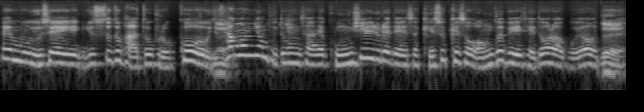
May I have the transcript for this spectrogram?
네, 뭐 요새 뉴스도 봐도 그렇고 네. 상업용 부동산의 공실률에 대해서 계속해서 언급이 되더라고요. 네,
